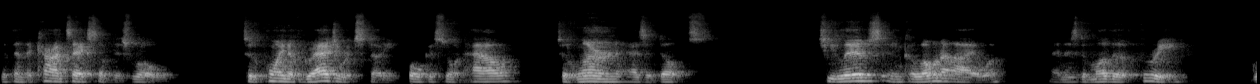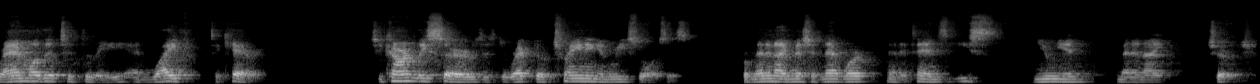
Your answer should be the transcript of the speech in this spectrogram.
within the context of this role, to the point of graduate study focused on how to learn as adults. She lives in Kalona, Iowa, and is the mother of three, grandmother to three, and wife to Carrie. She currently serves as Director of Training and Resources for Mennonite Mission Network and attends East Union Mennonite Church.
